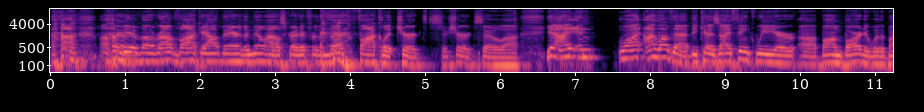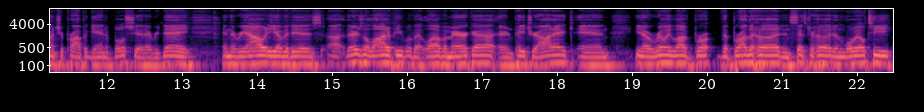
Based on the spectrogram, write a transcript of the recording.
I'll give uh, Rob Vach out there the Nilhouse credit for the Milk Falklet shirt. shirt. So uh, yeah, I, and well, I, I love that because I think we are uh, bombarded with a bunch of propaganda bullshit every day. And the reality of it is, uh, there's a lot of people that love America and patriotic, and you know, really love bro- the brotherhood and sisterhood and loyalty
